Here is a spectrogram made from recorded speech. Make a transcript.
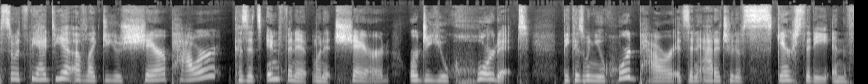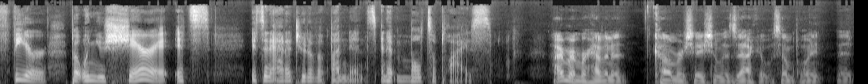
So it's the idea of like, do you share power because it's infinite when it's shared, or do you hoard it? Because when you hoard power, it's an attitude of scarcity and fear. But when you share it, it's it's an attitude of abundance and it multiplies. I remember having a conversation with Zach at some point that,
